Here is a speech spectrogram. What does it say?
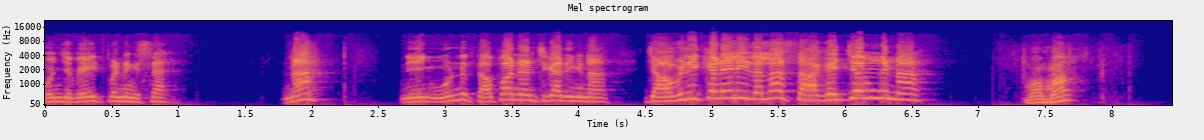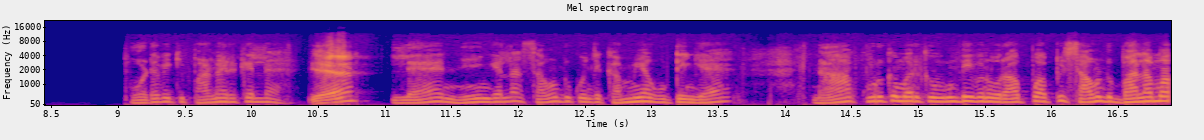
கொஞ்சம் வெயிட் பண்ணுங்க சார். அண்ணா நீங்க ஒண்ணு தப்பா நினைச்சுக்காதீங்கண்ணா. ஜவுளி கடையில இதெல்லாம் சகஜம்ங்கண்ணா. மாமா புடவைக்கு பணம் இருக்குல்ல? ஏன்? இல்ல நீங்க எல்லாம் சவுண்ட் கொஞ்சம் கம்மியா விட்டீங்க நான் குறுக்க மறுக்க உண்டு இவன் ஒரு அப்பா அப்பி சவுண்ட் பலமா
